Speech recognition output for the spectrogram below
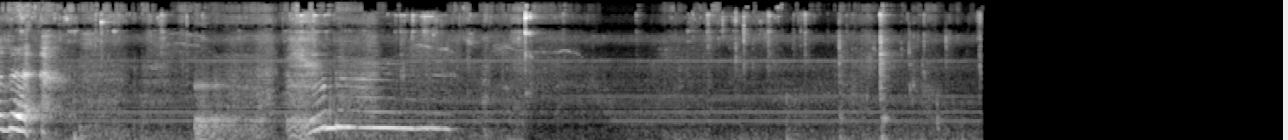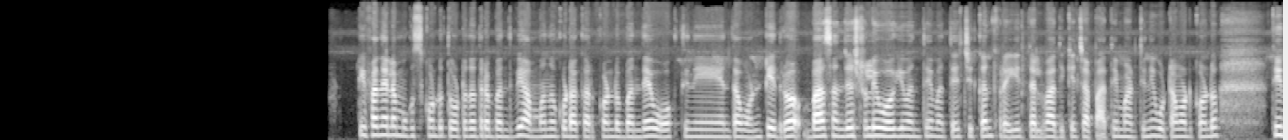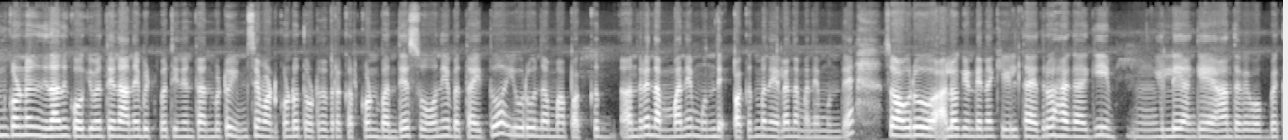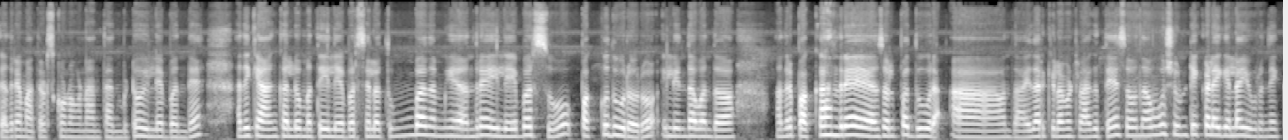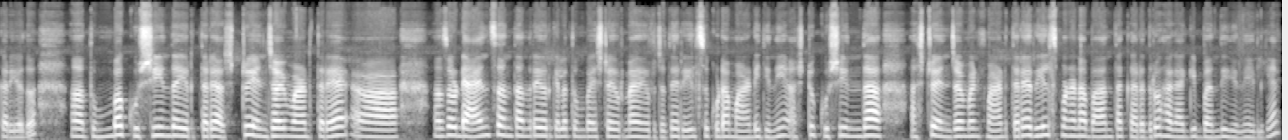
ಅದೇ. ಟಿಫನ್ ಎಲ್ಲ ಮುಗಿಸ್ಕೊಂಡು ತೋಟದ ಹತ್ರ ಬಂದ್ವಿ. ಅಮ್ಮನೂ ಕೂಡ ಕರ್ಕೊಂಡು ಬಂದೆ. ಹೋಗ್ತೀನಿ ಅಂತ ಹೊಂಟಿದ್ರು. ಬಾ ಸಂಜೆ ಅಷ್ಟರಲ್ಲಿ ಹೋಗಿವಂತೆ. ಮತ್ತು ಚಿಕನ್ ಫ್ರೈ ಇತ್ತಲ್ವ? ಅದಕ್ಕೆ ಚಪಾತಿ ಮಾಡ್ತೀನಿ. ಊಟ ಮಾಡಿಕೊಂಡು ತಿನ್ಕೊಂಡು ನಿಧಾನಕ್ಕೆ ಹೋಗಿವಂತೆ. ನಾನೇ ಬಿಟ್ಬೋತೀನಿ ಅಂತ ಅಂದ್ಬಿಟ್ಟು ಹಿಂಸೆ ಮಾಡಿಕೊಂಡು ತೋಟದ ಹತ್ರ ಕರ್ಕೊಂಡು ಬಂದೆ. ಸೋನೆ ಬತ್ತಾಯಿತು. ಇವರು ನಮ್ಮ ಪಕ್ಕದ ಅಂದರೆ ನಮ್ಮ ಮನೆ ಮುಂದೆ, ಪಕ್ಕದ ಮನೆ ಎಲ್ಲ ನಮ್ಮ ಮನೆ ಮುಂದೆ. ಸೊ ಅವರು ಆಲೂಗೆಂಡೆನ ಕೇಳ್ತಾ ಇದ್ರು. ಹಾಗಾಗಿ ಇಲ್ಲಿ ಹಂಗೆ ಆನ್ ದ ವೇ ಹೋಗ್ಬೇಕಾದ್ರೆ ಮಾತಾಡ್ಸ್ಕೊಂಡು ಹೋಗೋಣ ಅಂತ ಅಂದ್ಬಿಟ್ಟು ಇಲ್ಲೇ ಬಂದೆ. ಅದಕ್ಕೆ ಅಂಕಲ್ಲು ಮತ್ತು ಈ ಲೇಬರ್ಸ್ ಎಲ್ಲ ತುಂಬ ನಮಗೆ ಅಂದರೆ ಈ ಲೇಬರ್ಸು ಪಕ್ಕದೂರವರು ಇಲ್ಲಿಂದ ಒಂದು ಅಂದರೆ ಪಕ್ಕ ಅಂದರೆ ಸ್ವಲ್ಪ ದೂರ ಆ, ಒಂದು ಐದಾರು ಕಿಲೋಮೀಟ್ರ್ ಆಗುತ್ತೆ. ಸೊ ನಾವು ಶುಂಠಿ ಕಳೆಗೆಲ್ಲ ಇವ್ರನ್ನೇ ಕರೆಯೋದು. ತುಂಬ ಖುಷಿಯಿಂದ ಇರ್ತಾರೆ ಅಷ್ಟು ಎಂಜಾಯ್ ಮಾಡ್ತಾರೆ. ಸೊ ಡ್ಯಾನ್ಸ್ ಅಂತಂದರೆ ಇವ್ರಿಗೆಲ್ಲ ತುಂಬ ಇಷ್ಟ. ಇವ್ರನ್ನ ಇವ್ರ ಜೊತೆ ರೀಲ್ಸ್ ಕೂಡ ಮಾಡಿದ್ದೀನಿ. ಅಷ್ಟು ಖುಷಿಯಿಂದ ಅಷ್ಟು ಎಂಜಾಯ್ಮೆಂಟ್ ಮಾಡ್ತಾರೆ. ರೀಲ್ಸ್ ಮಾಡೋಣ ಬಾ ಅಂತ ಕರೆದ್ರು ಹಾಗಾಗಿ ಬಂದಿದ್ದೀನಿ ಇಲ್ಲಿಗೆ.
